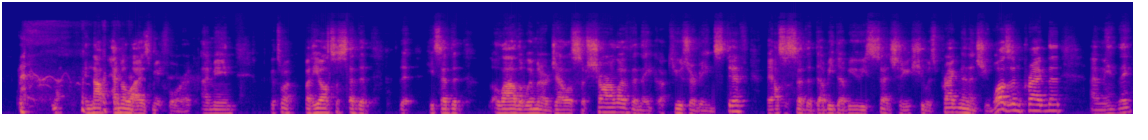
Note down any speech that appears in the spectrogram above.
and not penalize me for it. I mean, it's one. But he also said that that he said that a lot of the women are jealous of Charlotte and they accuse her of being stiff. They also said that WWE said she she was pregnant and she wasn't pregnant. I mean, they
